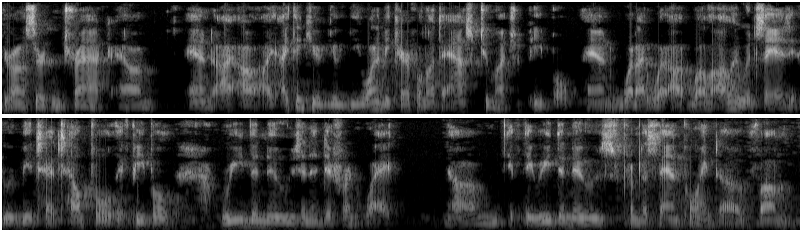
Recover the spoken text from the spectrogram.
you're on a certain track, um, and I, I, I think you, you you want to be careful not to ask too much of people. And what I what I, well, all I would say is it would be it's helpful if people read the news in a different way um, if they read the news from the standpoint of um,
